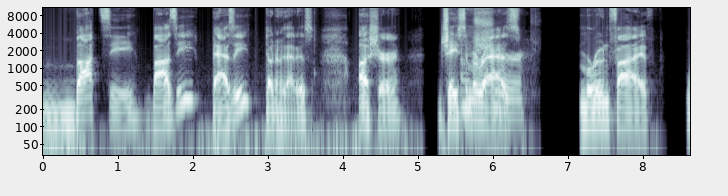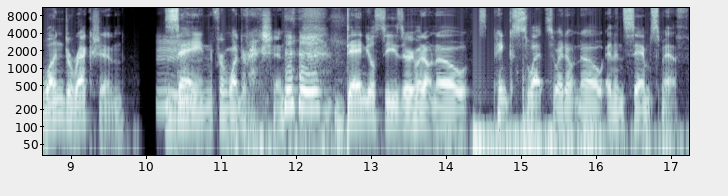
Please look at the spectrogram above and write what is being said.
Botsy, Bazzi, Bazzi, don't know who that is. Usher, Jason Oh, Mraz, sure. Maroon 5, One Direction, Hmm. Zayn from One Direction, Daniel Caesar, who I don't know, Pink Sweats, who I don't know, and then Sam Smith.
